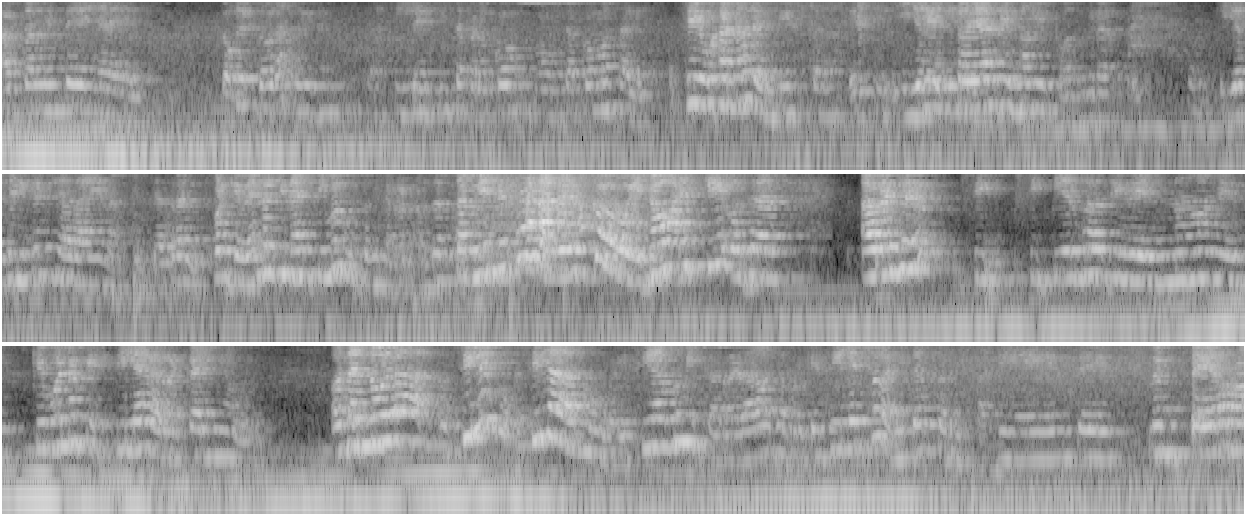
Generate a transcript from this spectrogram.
Actualmente ella es doctora, Soy dentista, así dentista, pero ¿cómo, o sea, ¿cómo sales? Cirujana dentista. Y Y yo soy, estoy haciendo mi posgrado. Y yo soy licenciada en artes teatrales. Porque ven, al final sí me gustó mi carrera. O sea, también eso agradezco, güey. No, es que, o sea, a veces si, si pienso así de, no mames, qué bueno que sí le agarré cariño, güey. O sea, no la, sí, le, sí la amo, güey. Sí amo mi carrera, o sea, porque sí le echo ganitas con mis pacientes, me emperro,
